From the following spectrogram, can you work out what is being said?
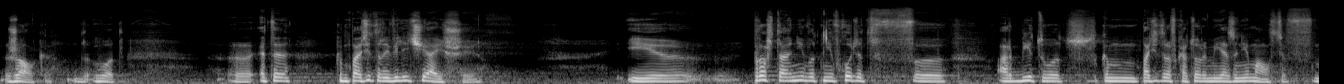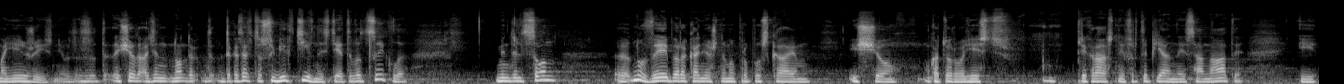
Жалко. Вот. Э, это композиторы величайшие. И просто они вот не входят в орбиту вот композиторов, которыми я занимался в моей жизни. Еще один ну, доказательство субъективности этого цикла. Мендельсон, э, ну, Вебера, конечно, мы пропускаем еще, у которого есть прекрасные фортепианные сонаты и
